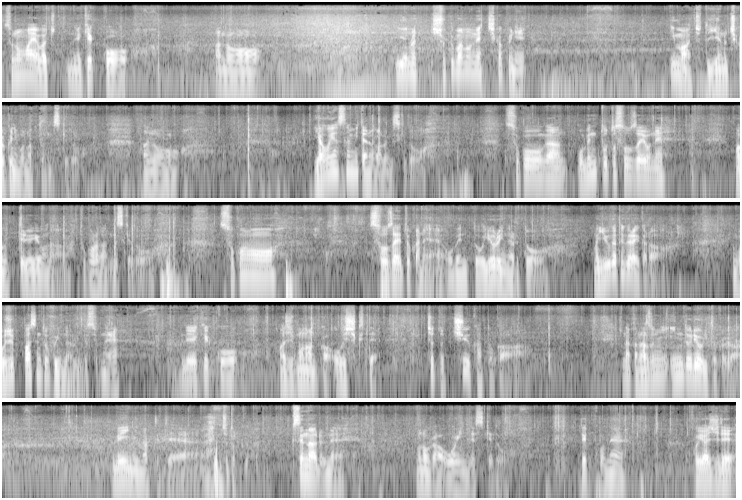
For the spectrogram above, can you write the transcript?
その前はね結構あのー家の職場のね近くに今はちょっと家の近くにもなったんですけどあの八百屋さんみたいなのがあるんですけどそこがお弁当と惣菜をね、まあ、売ってるようなところなんですけどそこの惣菜とかねお弁当夜になると、まあ、夕方ぐらいから50%オフになるんですよね。で結構味もなんか美味しくて。ちょっと中華とかなんか謎にインド料理とかがメインになっててちょっと癖のあるねものが多いんですけど結構ね濃い味で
